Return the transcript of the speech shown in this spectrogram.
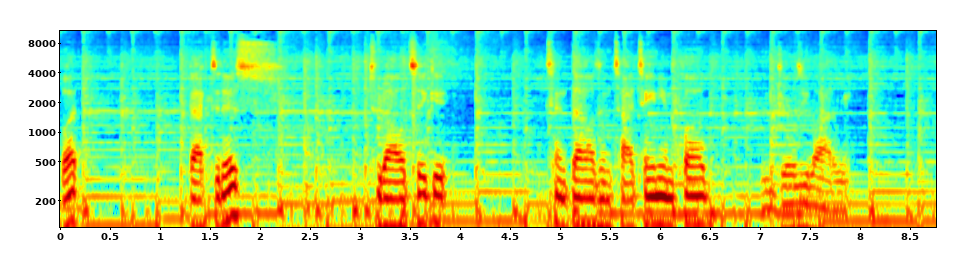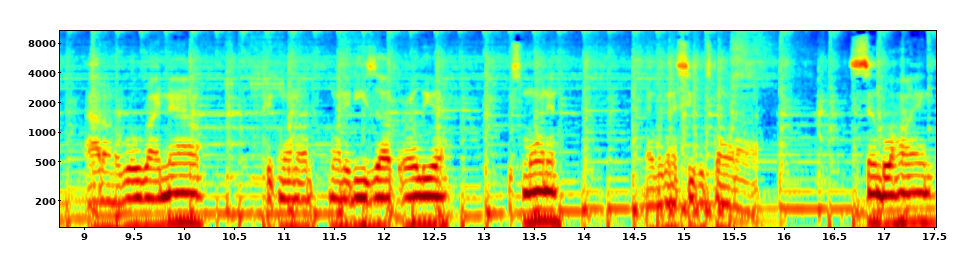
But back to this $2 ticket, 10,000 Titanium Club, New Jersey Lottery. Out on the road right now. Pick one up, one of these up earlier this morning, and we're gonna see what's going on. Symbol Hein,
